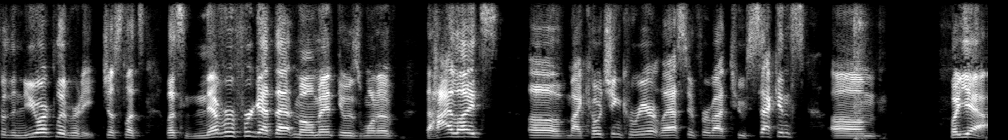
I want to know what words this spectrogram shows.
for the New York Liberty. Just let's let's never forget that moment. It was one of the highlights of my coaching career It lasted for about two seconds. Um, but yeah,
